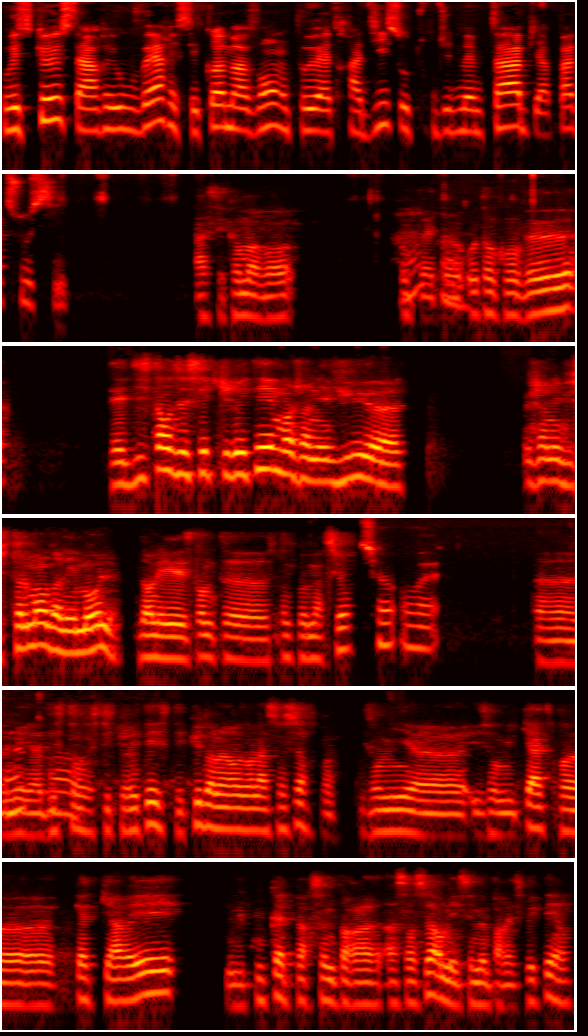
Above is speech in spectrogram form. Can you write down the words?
ou est-ce que ça a réouvert et c'est comme avant, on peut être à 10 autour d'une même table, il n'y a pas de souci? ah, c'est comme avant. On peut Ah. être autant qu'on veut. Les distances de sécurité, moi, j'en ai vu, euh, j'en ai vu seulement dans les malls, dans les centres, euh, centres commerciaux. Tiens, ouais. Euh, mais la distance de sécurité, c'était que dans la- dans l'ascenseur. Ils ont mis, euh, ils ont mis quatre, euh, quatre carrés, du coup quatre personnes par ascenseur, mais c'est même pas respecté, hein.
